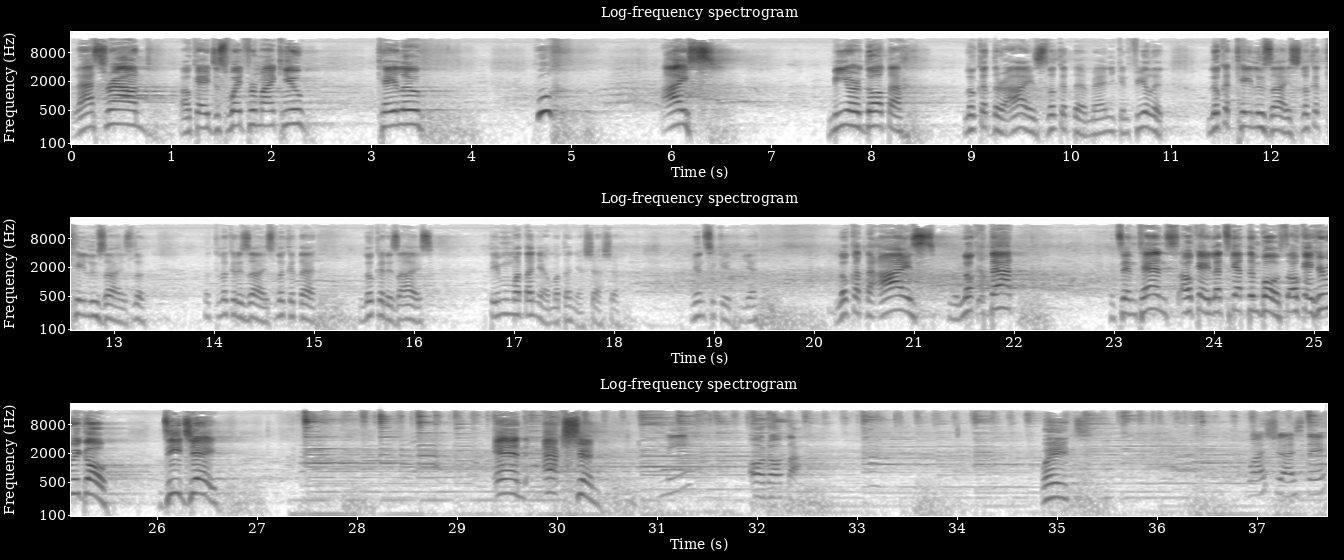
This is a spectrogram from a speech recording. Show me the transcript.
Last round. Okay, just wait for my cue. Kaylu. Whew. Ice. Me or Dota? Look at their eyes. Look at them, man. You can feel it. Look at Kaylu's eyes. Look at Kaylu's eyes. Look. Look, look at his eyes. Look at that. Look at his eyes. Tingnan mo mata niya. Mata niya. Siya, siya. Yun si Kid. Yan. Look at the eyes. Look at that. It's intense. Okay, let's get them both. Okay, here we go. DJ. And action. Me or Dota? Wait, Why should I stay?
